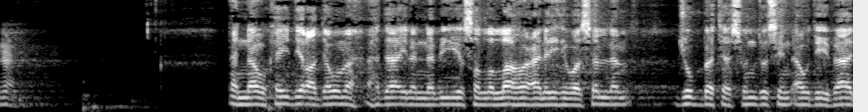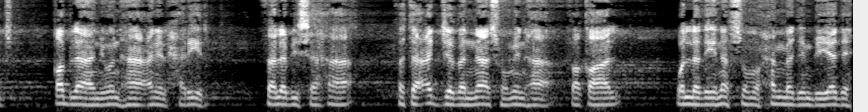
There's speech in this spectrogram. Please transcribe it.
نعم. أن أكيدر دومه أهدى إلى النبي صلى الله عليه وسلم جبة سندس أو ديباج قبل أن ينهى عن الحرير فلبسها فتعجب الناس منها فقال والذي نفس محمد بيده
